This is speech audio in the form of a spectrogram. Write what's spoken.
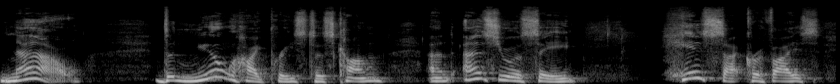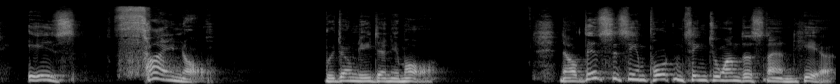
Now, the new high priest has come, and as you will see, his sacrifice is final. We don't need any more. Now, this is the important thing to understand here,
